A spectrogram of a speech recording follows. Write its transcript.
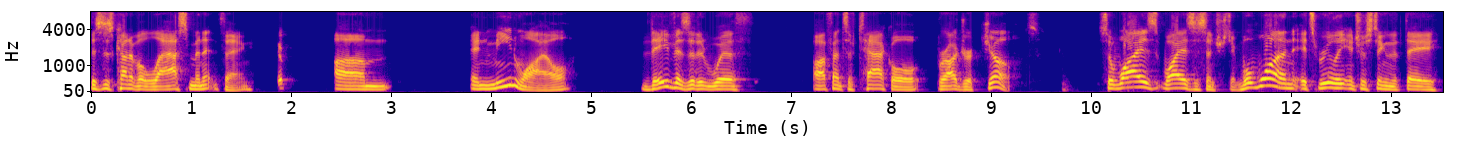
This is kind of a last minute thing. Yep. Um, And meanwhile, they visited with offensive tackle Broderick Jones. So why is why is this interesting? Well, one, it's really interesting that they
